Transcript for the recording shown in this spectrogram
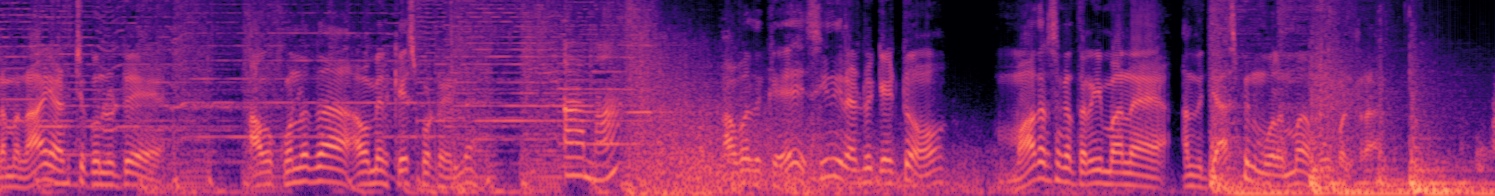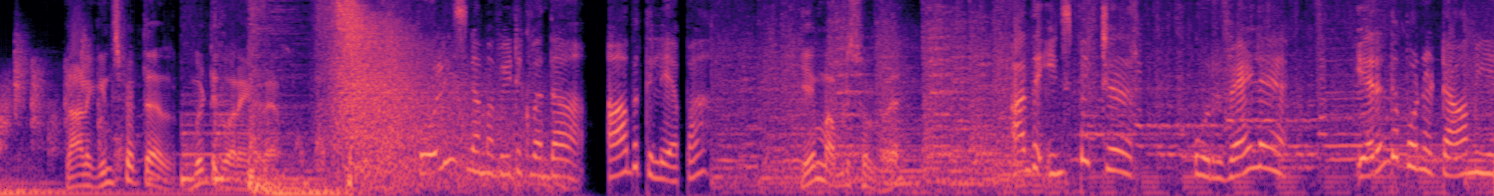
நம்ம நாயை அடிச்சு கொண்டுட்டு அவ கொன்னதா அவ மேல கேஸ் போட்டோம் இல்ல? ஆமா. அவ அதுக்கு சீனியர் அட்வொகேட்டும் மாதர் சங்க தலைவியுமான அந்த ஜாஸ்மின் மூலமா மூவ் பண்றா நாளைக்கு இன்ஸ்பெக்டர் வீட்டுக்கு வரேங்கிறார் போலீஸ் நம்ம வீட்டுக்கு வந்தா ஆபத்து இல்லையாப்பா ஏம்மா அப்படி சொல்ற? அந்த இன்ஸ்பெக்டர் ஒருவேளை இறந்து போன டாமிய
